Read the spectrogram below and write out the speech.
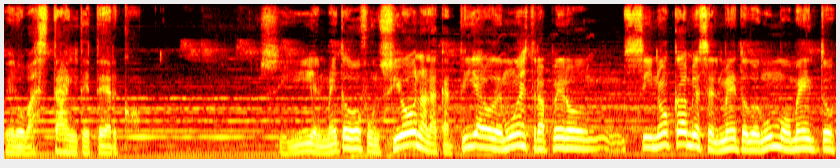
pero bastante terco. Sí, el método funciona, la cartilla lo demuestra, pero si no cambias el método en un momento,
